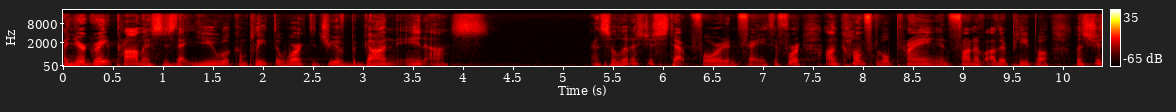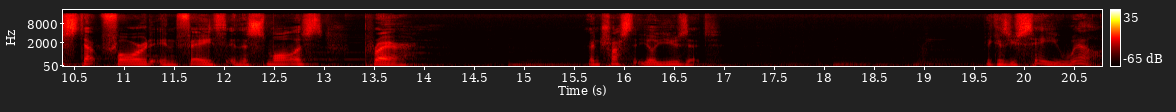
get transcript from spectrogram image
And your great promise is that you will complete the work that you have begun in us. And so let us just step forward in faith. If we're uncomfortable praying in front of other people, let's just step forward in faith in the smallest prayer and trust that you'll use it. Because you say you will.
